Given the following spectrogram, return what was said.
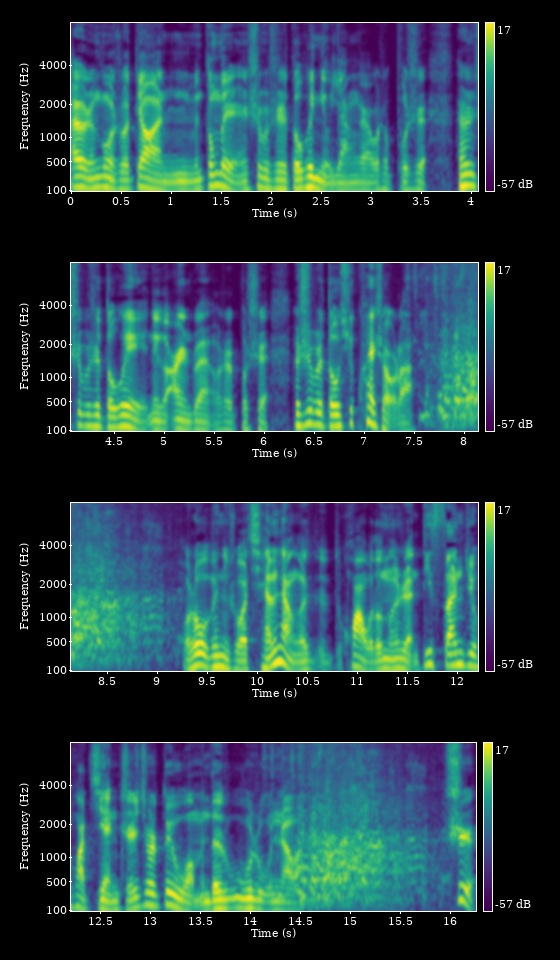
还有人跟我说，调啊，你们东北人是不是都会扭秧歌？我说不是。他说是不是都会那个二人转？我说不是。他说是不是都去快手了？我说我跟你说，前两个话我都能忍，第三句话简直就是对我们的侮辱，你知道吧？是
